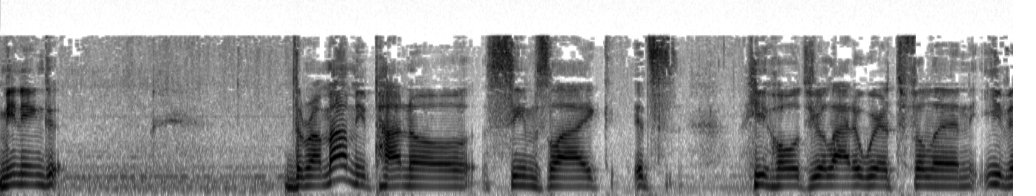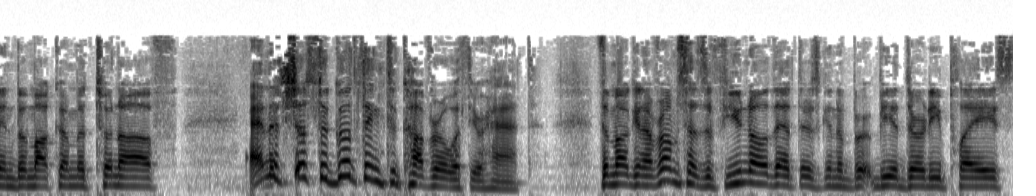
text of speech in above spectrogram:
Meaning, the Rama Mipano seems like it's he holds you're allowed to wear tefillin even b'makam metunaf, and it's just a good thing to cover it with your hat. The Magen Avram says if you know that there's going to be a dirty place,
